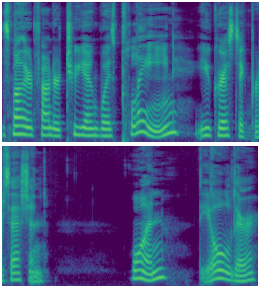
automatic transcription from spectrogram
This mother had found her two young boys playing Eucharistic procession. One, the older,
